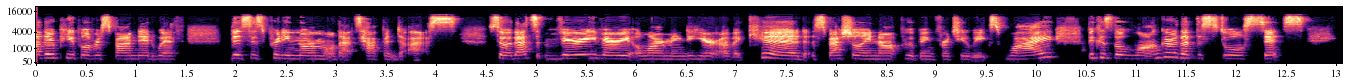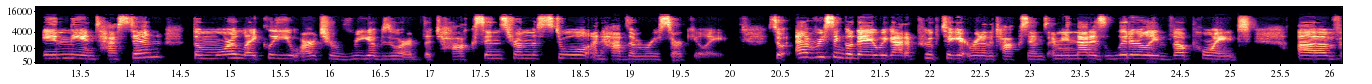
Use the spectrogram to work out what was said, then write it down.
other people responded with, This is pretty normal, that's happened to us. So that's very, very alarming to hear of a kid, especially not pooping for two weeks. Why? Because the longer that the stool sits in the intestine, the more likely you are to reabsorb the toxins from the stool and have them recirculate. So every single day we got to poop to get rid of the toxins. I mean, that is literally the point of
